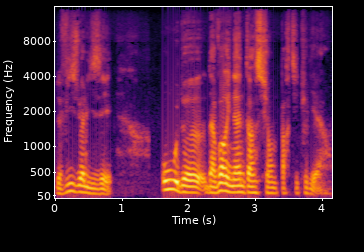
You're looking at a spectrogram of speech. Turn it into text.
de visualiser, ou d'avoir une intention particulière.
